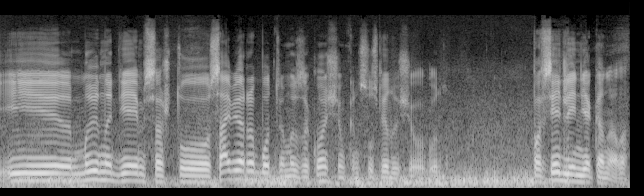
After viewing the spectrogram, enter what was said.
И мы надеемся, что сами работы мы закончим к концу следующего года. По всей длине канала.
